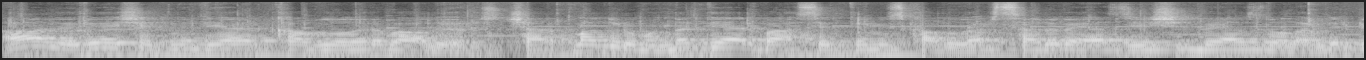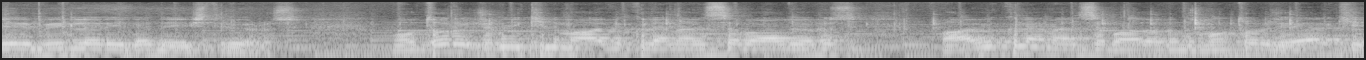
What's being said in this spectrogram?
A ve B şeklinde diğer kabloları bağlıyoruz. Çarpma durumunda diğer bahsettiğimiz kablolar sarı beyaz, yeşil beyaz da olabilir birbirleriyle değiştiriyoruz. Motor ucunu ikili mavi klemense bağlıyoruz. Mavi klemense bağladığımız motor ucu eğer ki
